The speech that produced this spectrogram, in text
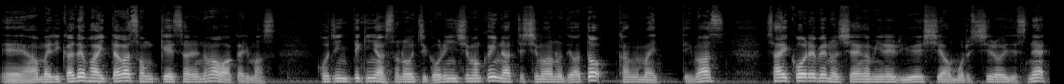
えー、アメリカでファイターが尊敬されるのが分かります。個人的にはそのうち五輪種目になってしまうのではと考えています。最高レベルの試合が見れる USC は面白いですね。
